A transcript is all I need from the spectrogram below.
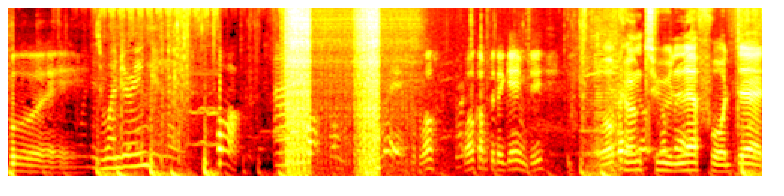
Boy. Is wondering. Fuck. Well, welcome to the game, G. Welcome to Left 4 Dead.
